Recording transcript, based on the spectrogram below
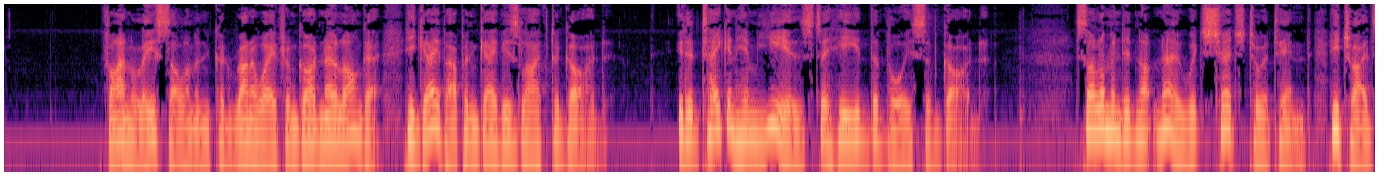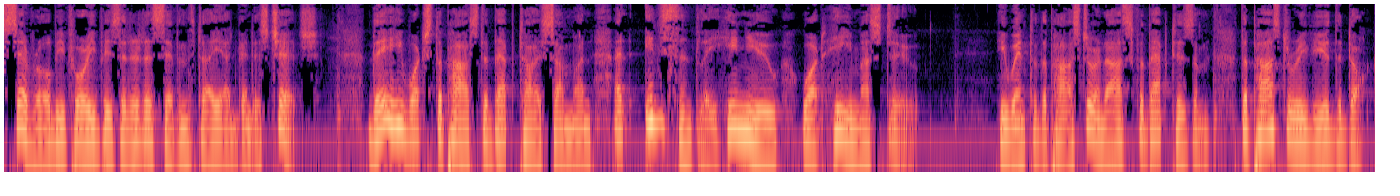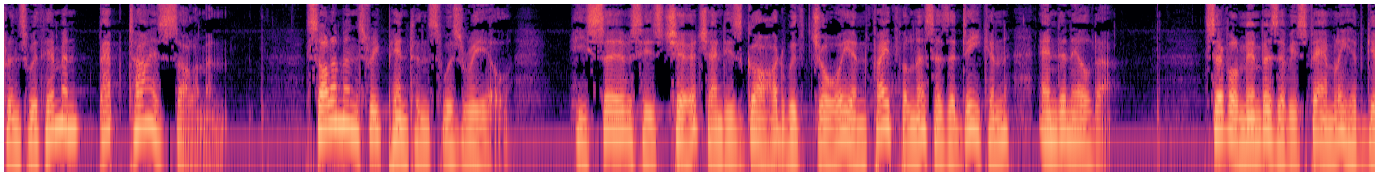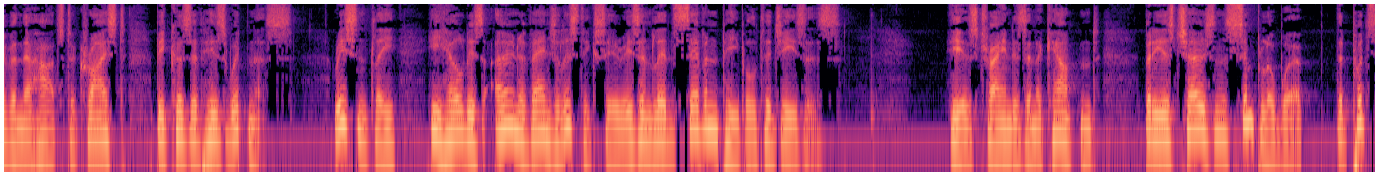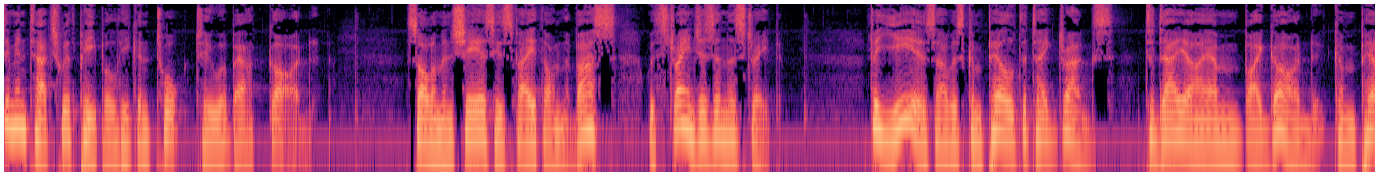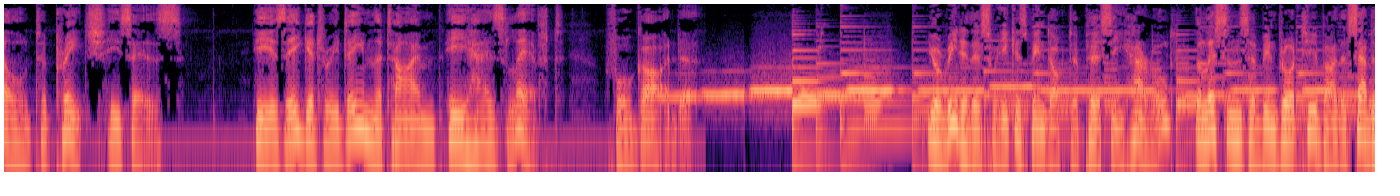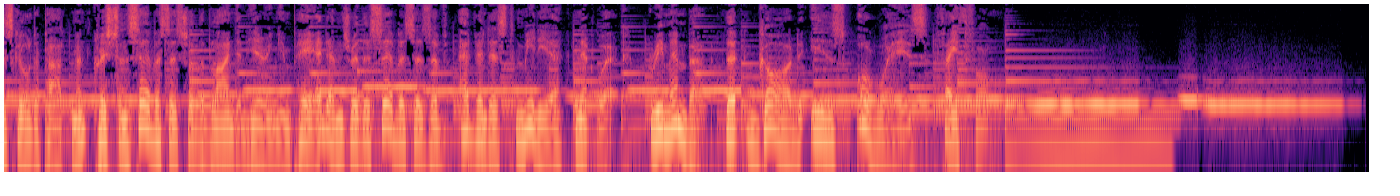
Finally, Solomon could run away from God no longer. He gave up and gave his life to God. It had taken him years to heed the voice of God. Solomon did not know which church to attend. He tried several before he visited a Seventh day Adventist church. There he watched the pastor baptize someone, and instantly he knew what he must do. He went to the pastor and asked for baptism. The pastor reviewed the doctrines with him and baptized Solomon. Solomon's repentance was real. He serves his church and his God with joy and faithfulness as a deacon and an elder. Several members of his family have given their hearts to Christ because of his witness. Recently, he held his own evangelistic series and led seven people to Jesus. He is trained as an accountant, but he has chosen simpler work that puts him in touch with people he can talk to about God. Solomon shares his faith on the bus with strangers in the street. For years I was compelled to take drugs, Today I am by God compelled to preach, he says. He is eager to redeem the time he has left for God. Your reader this week has been Dr. Percy Harold. The lessons have been brought to you by the Sabbath School Department, Christian Services for the Blind and Hearing Impaired, and through the services of Adventist Media Network. Remember that God is always faithful.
